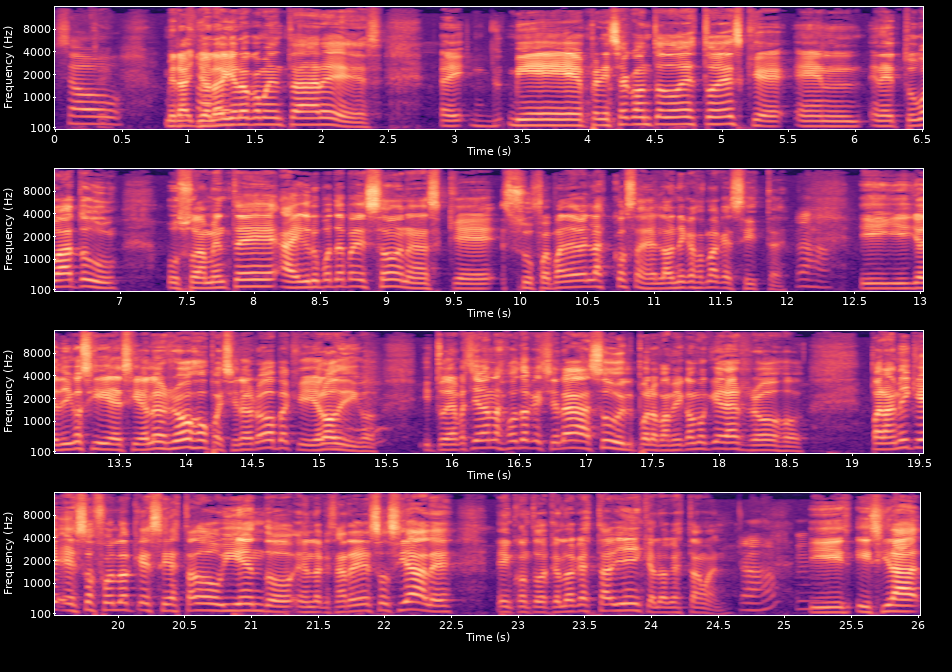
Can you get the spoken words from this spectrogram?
So, Mira, yo lo que quiero comentar es. eh, mi experiencia con todo esto es que en, en el tú a tú, usualmente hay grupos de personas que su forma de ver las cosas es la única forma que existe. Ajá. Y yo digo, si el cielo es rojo, pues cielo es rojo, porque yo lo digo. Y todavía me llevan la foto que el cielo es azul, pero para mí como quiera es rojo. Para mí que eso fue lo que se ha estado viendo en lo que son redes sociales, en cuanto a qué es lo que está bien y qué es lo que está mal. Ajá. Y, y si la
